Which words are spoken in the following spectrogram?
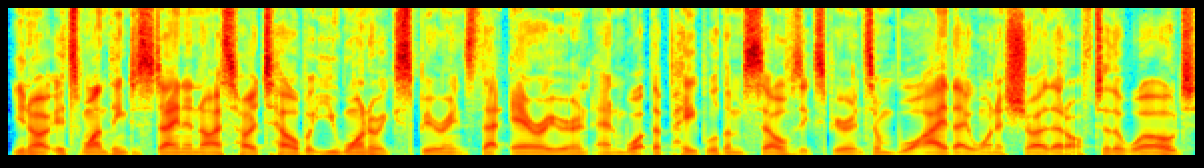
you know, it's one thing to stay in a nice hotel, but you want to experience that area and, and what the people themselves experience and why they want to show that off to the world.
